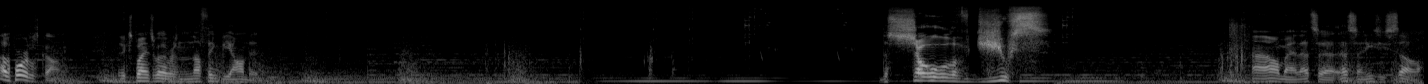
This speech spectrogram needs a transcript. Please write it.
Oh, the portal's gone. It explains why there was nothing beyond it. The soul of juice. Oh man, that's a that's an easy sell.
